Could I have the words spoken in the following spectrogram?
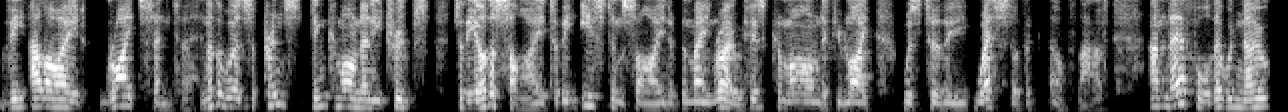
the Allied right centre. In other words, the prince didn't command any troops to the other side, to the eastern side of the main road. His command, if you like, was to the west of, the, of that. And therefore, there were no,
